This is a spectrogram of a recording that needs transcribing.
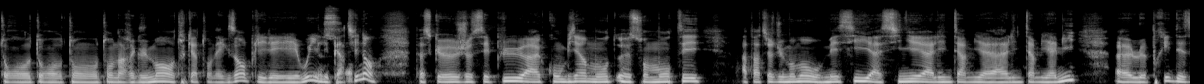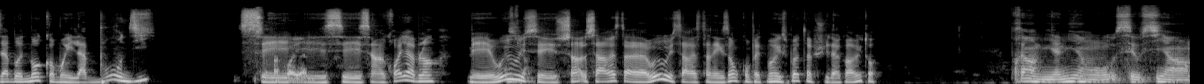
ton, ton, ton, ton argument, en tout cas ton exemple, il est, oui, il est sûr. pertinent. Parce que je sais plus à combien mont- euh, sont montés à partir du moment où Messi a signé à l'Inter Miami, euh, le prix des abonnements, comment il a bondi, c'est incroyable. c'est incroyable. Hein. Mais oui, Bien oui, c'est ça, ça reste, euh, oui, oui, ça reste un exemple complètement exploitable. Je suis d'accord avec toi. Après, en Miami, c'est aussi un,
